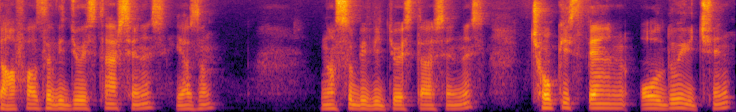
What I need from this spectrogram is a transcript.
Daha fazla video isterseniz yazın. Nasıl bir video isterseniz. Çok isteyen olduğu için,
